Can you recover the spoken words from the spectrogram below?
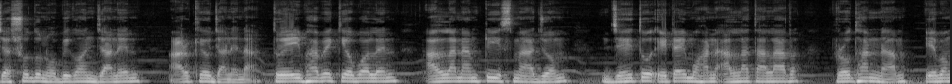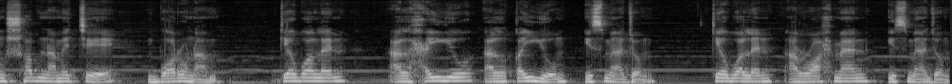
যা শুধু নবীগণ জানেন, আর কেউ জানে না। তো এইভাবে কেউ বলেন, আল্লাহ নামটি ইসমে আজম, যেহেতু এটাই মহান আল্লাহ তালার প্রধান নাম এবং সব নামের চেয়ে বড় নাম। কেউ বলেন আল হাইয়ু আল কাইয়ুম ইসমে আজম। কেউ বলেন আর রহমান ইসমে আজম।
